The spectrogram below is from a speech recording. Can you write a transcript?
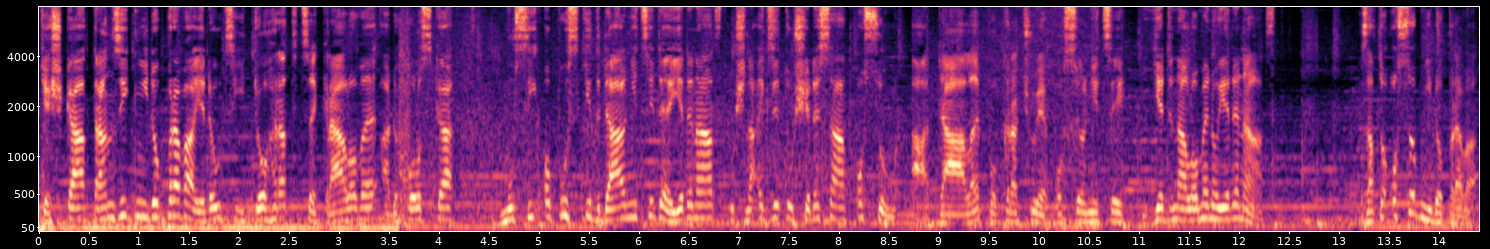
Těžká transitní doprava jedoucí do Hradce Králové a do Polska musí opustit dálnici D11 už na exitu 68 a dále pokračuje po silnici 1 lomeno 11. Za to osobní doprava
